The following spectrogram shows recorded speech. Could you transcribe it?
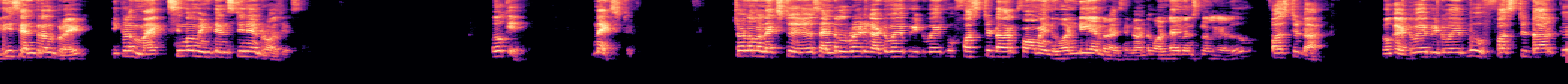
ఇది సెంట్రల్ బ్రైట్ ఇక్కడ మాక్సిమం ఇంటెన్సిటీ నేను డ్రా చేశాను. ఓకే. నెక్స్ట్ చూడమ్మా నెక్స్ట్ సెంట్రల్ బ్రైట్ అటువైపు ఇటువైపు ఫస్ట్ డార్క్ ఫామ్ అయింది. వన్ డి అని రాసింది అంటే వన్ డైమెన్షనల్ కాదు ఫస్ట్ డార్క్ ఓకే అటువైపు ఇటువైపు ఫస్ట్ డార్క్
